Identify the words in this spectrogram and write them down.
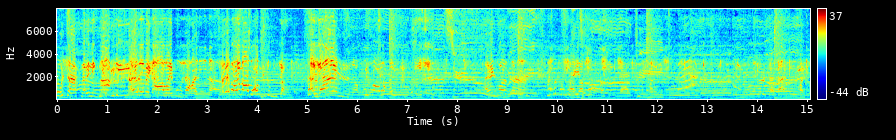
po siya. Narinig niyo. Ayun, may kaaway po siya kanina. Ano ba yung mga bukod dito mo dyan? Ayan! Ayun po, sir. Kaya po. Sir, dadaan po kayo.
